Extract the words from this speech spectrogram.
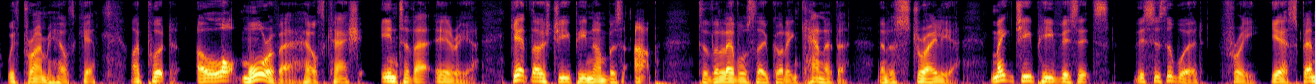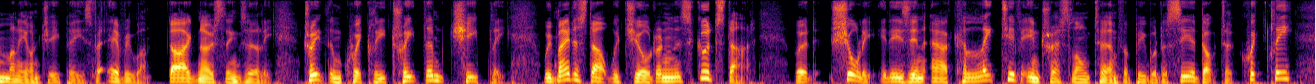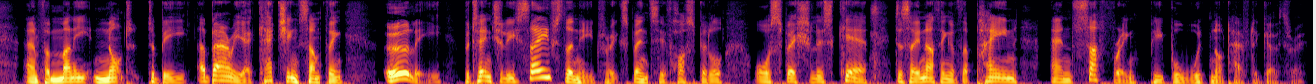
with primary health care. I put a lot more of our health cash into that area. Get those GP numbers up to the levels they've got in Canada and Australia. Make GP visits, this is the word, free. Yes, yeah, spend money on GPs for everyone. Diagnose things early. Treat them quickly, treat them cheaply. We've made a start with children, and it's a good start. But surely it is in our collective interest long term for people to see a doctor quickly and for money not to be a barrier. Catching something early potentially saves the need for expensive hospital or specialist care, to say nothing of the pain and suffering people would not have to go through.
